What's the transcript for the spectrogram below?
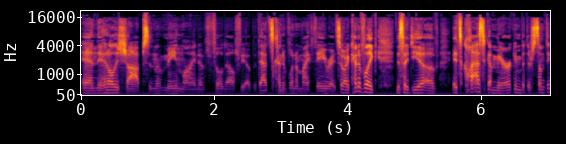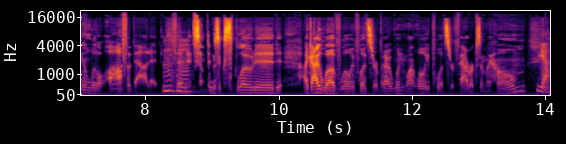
and they had all these shops in the main line of Philadelphia. But that's kind of one of my favorites. So I kind of like this idea of it's classic American, but there's something a little off about it. Mm-hmm. That something's exploded. Like I love Lilly Pulitzer, but I wouldn't want Lilly Pulitzer fabrics in my home. Yeah.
